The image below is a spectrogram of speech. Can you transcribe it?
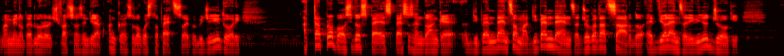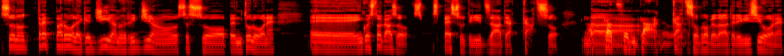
ma almeno per loro ci facciano sentire anche solo questo pezzo ai propri genitori. A tal proposito, spe- spesso sento anche dipendenza, insomma, dipendenza, gioco d'azzardo e violenza dei videogiochi sono tre parole che girano e rigirano nello stesso pentolone. E in questo caso spesso utilizzate a cazzo, da, a cazzo cane, a cazzo proprio dalla televisione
